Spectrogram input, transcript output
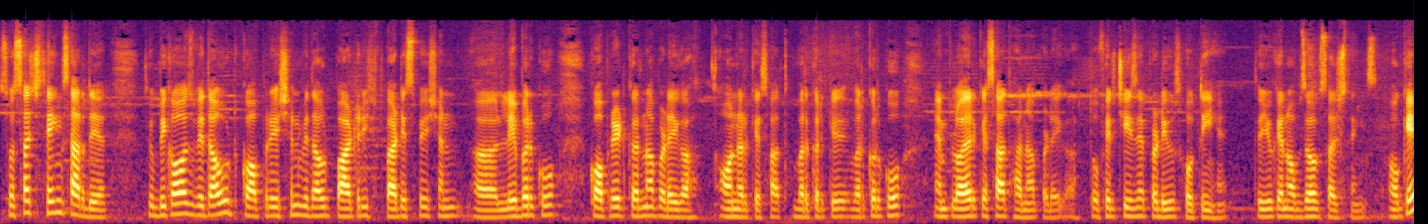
so such things are there तो because without cooperation without participation labour को कॉपरेट करना पड़ेगा ऑनर के साथ वर्कर के वर्कर को एम्प्लॉयर के साथ आना पड़ेगा। तो फिर चीज़ें प्रोड्यूस होती हैं। तो you can observe such things okay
